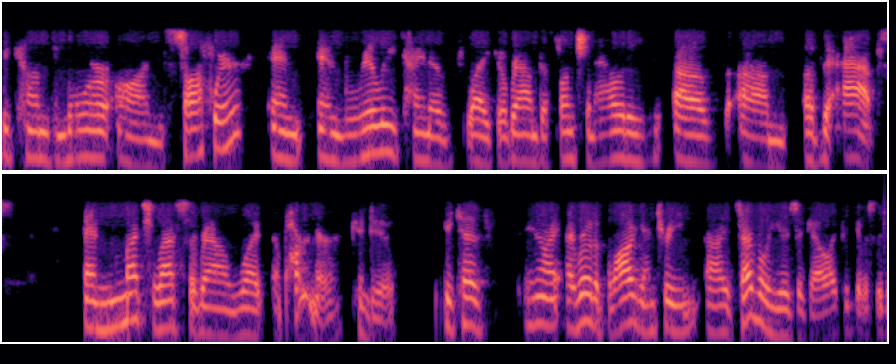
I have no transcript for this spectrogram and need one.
becomes more on software and and really kind of like around the functionality of um, of the apps, and much less around what a partner can do, because you know, I, I wrote a blog entry uh, several years ago. I think it was the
